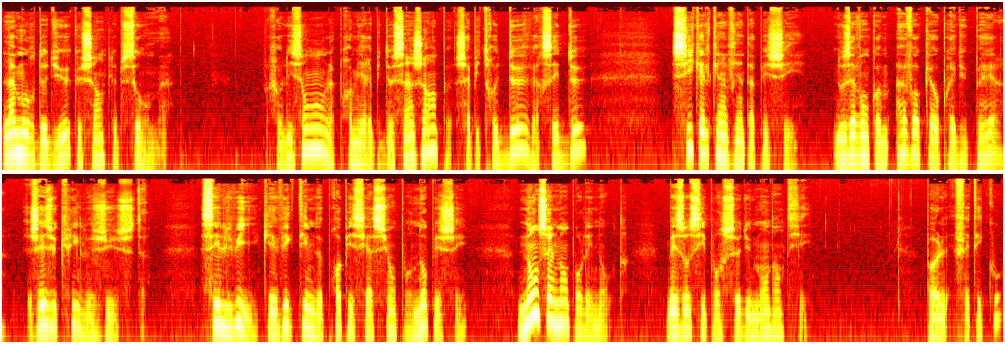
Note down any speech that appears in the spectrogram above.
l'amour de Dieu que chante le psaume. Relisons la première épître de Saint Jean, chapitre 2, verset 2. Si quelqu'un vient à pécher, nous avons comme avocat auprès du Père Jésus-Christ le juste. C'est lui qui est victime de propitiation pour nos péchés, non seulement pour les nôtres, mais aussi pour ceux du monde entier. Paul fait écho,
